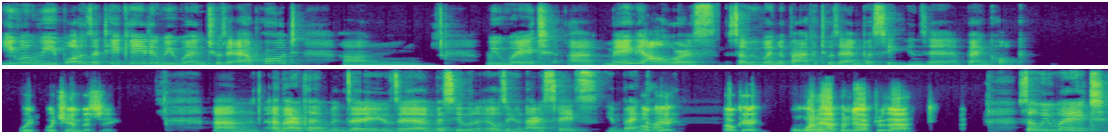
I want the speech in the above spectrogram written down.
Even we bought the ticket, we went to the airport. Um, we wait uh, many hours, so we went back to the embassy in the Bangkok. Which, which embassy? Um, American, the the embassy of the United States in Bangkok. Okay, okay. Well, what happened after that? So we wait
